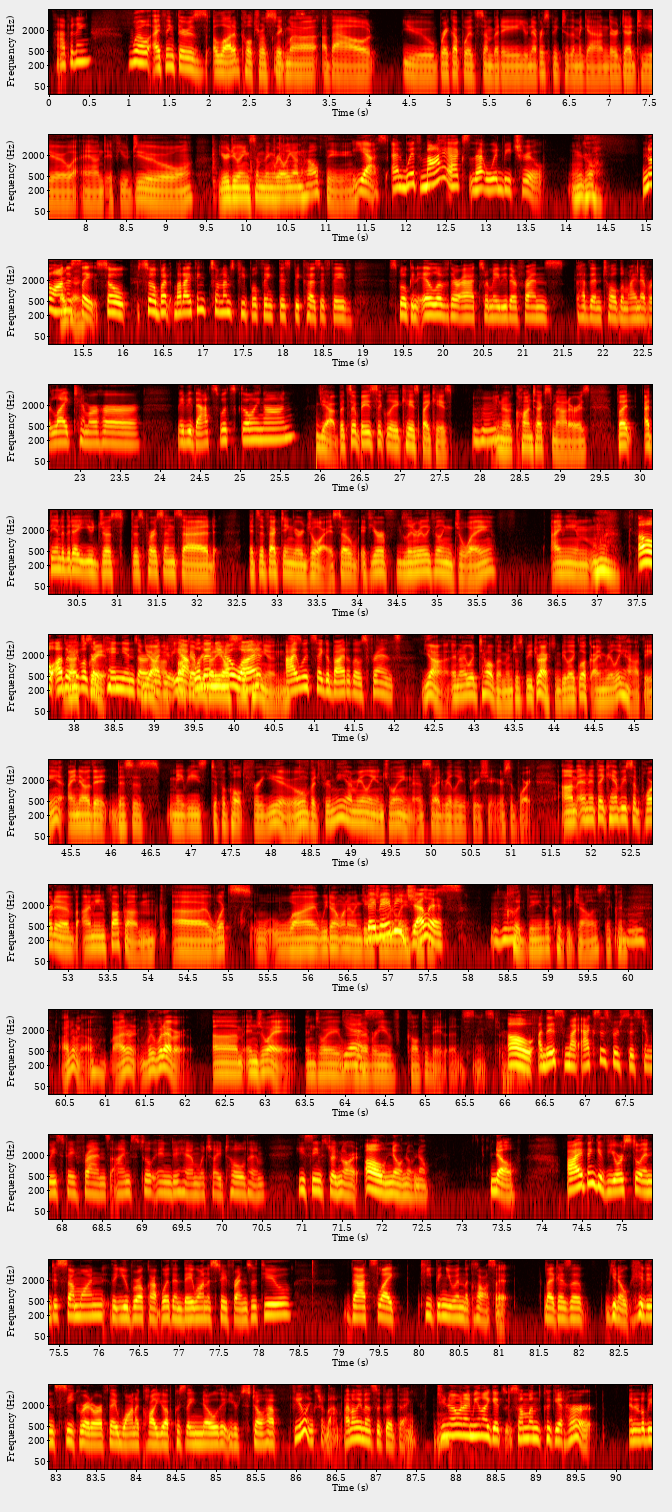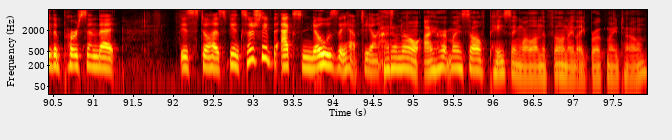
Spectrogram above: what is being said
happening? Well, I think there's a lot of cultural stigma about you break up with somebody, you never speak to them again, they're dead to you, and if you do, you're doing something really unhealthy. Yes. And with my ex that would be true. No, honestly. So so but but I think sometimes people think this because if they've spoken ill of their ex or maybe their friends have then told them I never liked him or her, maybe that's what's going on. Yeah, but so basically, case by case, Mm-hmm. you know, context matters. But at the end of the day, you just, this person said it's affecting your joy. So if you're literally feeling joy, I mean, Oh, other That's people's great. opinions are Yeah, Yeah. Well, then you know what? opinions. I would say goodbye to those friends. Yeah. And I would tell them and just be direct and be like, look, I'm really happy. I know that this is maybe difficult for you, but for me, I'm really enjoying this. So I'd really appreciate your support. Um, and if they can't be supportive, I mean, fuck them. Uh, what's why we don't want to engage They may be jealous. Mm-hmm. Could be. They could be jealous. They could. I don't know. I don't. Whatever. Um, enjoy. Enjoy whatever you've cultivated. It's nice to- Oh, and this my ex is persistent. We stay friends. I'm still into him, which I told him. He seems to ignore it. Oh no, no, no, no. I think if you're still into someone that you broke up with and they want to stay friends with you, that's like keeping you in the closet, like as a you know hidden secret, or if they want to call you up because they know that you still have feelings for them. I don't think that's a good thing. Do you mm. know what I mean? Like it's someone could get hurt, and it'll be the person that is still has feelings, especially if the ex knows they have feelings. I don't know. I hurt myself pacing while on the phone. I like broke my toe.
